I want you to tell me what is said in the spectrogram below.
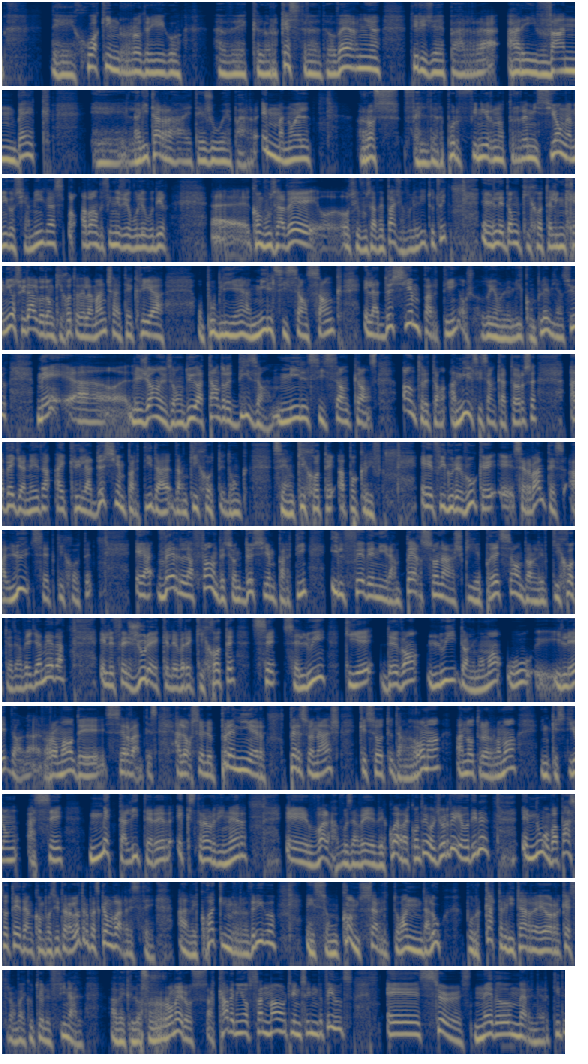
de Joaquín Rodrigo, avec l'orchestre d'Auvergne dirigé par Harry Van Beek et la guitare a été jouée par Emmanuel Rossfelder. Pour finir notre émission, amigos et amigas, avant de finir, je voulais vous dire, euh, comme vous savez, ou si vous ne savez pas, je vous l'ai dit tout de suite, le Don Quixote, l'ingenioso Hidalgo Don Quixote de la Mancha a été écrit ou publié en 1605, et la deuxième partie, aujourd'hui on le lit complet bien sûr, mais euh, les gens, ils ont dû attendre 10 ans, 1615. Entre-temps, en 1614, Avellaneda a écrit la deuxième partie d'un Quixote, donc c'est un Quixote Quijote apocryphe. Et figurez-vous que eh, Cervantes a lu cette Quijote et vers la fin de son deuxième partie, il fait venir un personnage qui est présent dans le Quijote d'Avellaneda et le fait jurer que le vrai Quijote, c'est celui qui est devant lui dans le moment où il est dans le roman de Cervantes. Alors c'est le premier personnage qui saute d'un roman à un autre roman, une question assez métalittéraire extraordinaire et voilà, vous avez de quoi raconter aujourd'hui au dîner. Et nous, on va pas sauter d'un compositeur à l'autre parce qu'on va rester avec Joaquín Rodrigo et son concerto andalou pour quatre guitares et orchestre. On va écouter le final avec Los Romeros, Academy of St. Martins in the Fields et Sir Neville Mariner qui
